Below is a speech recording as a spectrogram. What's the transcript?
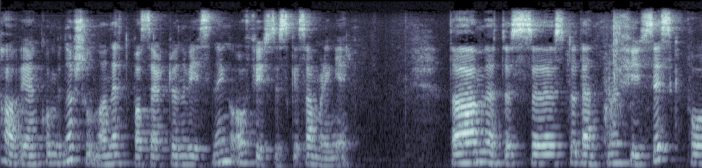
har vi en kombinasjon av nettbasert undervisning og fysiske samlinger. Da møtes eh, studentene fysisk på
